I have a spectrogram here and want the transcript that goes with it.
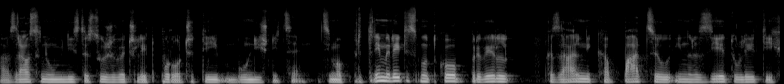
zdravstvenemu ministrstvu že več let poročati bolnišnice. Recimo, pred tremi leti smo tako preverili kazalnika pacev in razjed v letih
